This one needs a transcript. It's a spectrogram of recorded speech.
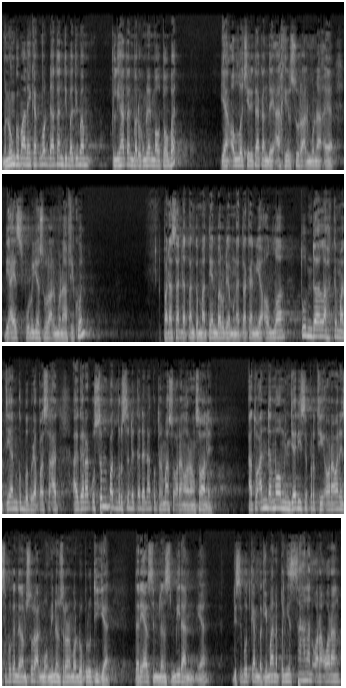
Menunggu malaikat maut datang tiba-tiba kelihatan baru kemudian mau tobat. Yang Allah ceritakan di akhir surah al eh, di ayat 10-nya surah Al-Munafikun. Pada saat datang kematian baru dia mengatakan, Ya Allah, tundalah kematianku beberapa saat agar aku sempat bersedekah dan aku termasuk orang-orang soleh. Atau anda mau menjadi seperti orang-orang yang disebutkan dalam surah Al-Mu'minun surah nomor 23 dari ayat 99 ya disebutkan bagaimana penyesalan orang-orang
